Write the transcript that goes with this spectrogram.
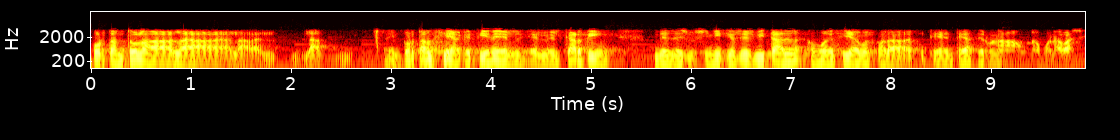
Por tanto, la, la, la, importancia que tiene el, el, karting desde sus inicios es vital, como decía, pues para efectivamente hacer una, una buena base.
